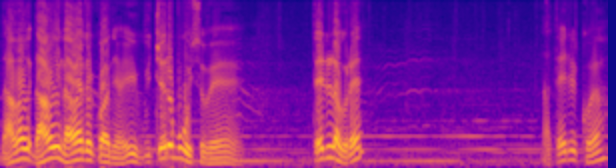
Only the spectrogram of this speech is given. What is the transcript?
나가 나가긴 나가야 될 거 아니야. 이왜 째려보고 있어 왜? 때릴라 그래? 나 때릴 거야?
